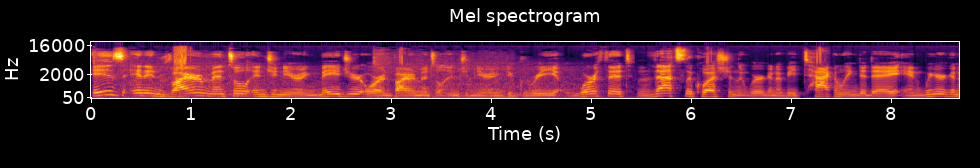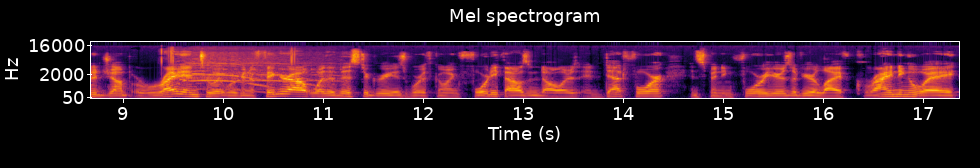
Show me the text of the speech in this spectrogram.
Is an environmental engineering major or environmental engineering degree worth it? That's the question that we're gonna be tackling today and we are gonna jump right into it. We're gonna figure out whether this degree is worth going $40,000 in debt for and spending four years of your life grinding away,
